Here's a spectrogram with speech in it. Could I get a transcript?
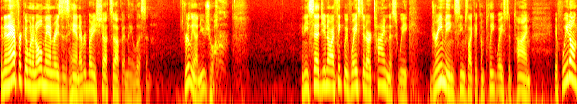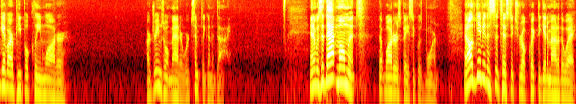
And in Africa, when an old man raises his hand, everybody shuts up and they listen. It's really unusual. and he said, You know, I think we've wasted our time this week. Dreaming seems like a complete waste of time. If we don't give our people clean water, our dreams won't matter. We're simply going to die. And it was at that moment that Water is Basic was born. And I'll give you the statistics real quick to get them out of the way.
